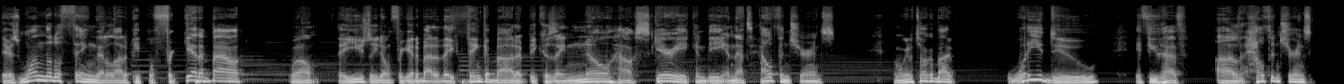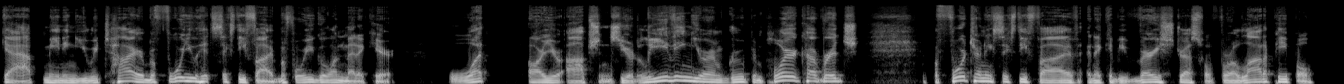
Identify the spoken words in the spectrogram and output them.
there's one little thing that a lot of people forget about. Well, they usually don't forget about it. They think about it because they know how scary it can be, and that's health insurance. And we're going to talk about what do you do if you have a health insurance gap, meaning you retire before you hit 65, before you go on Medicare. What are your options? You're leaving your group employer coverage before turning 65, and it can be very stressful for a lot of people.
